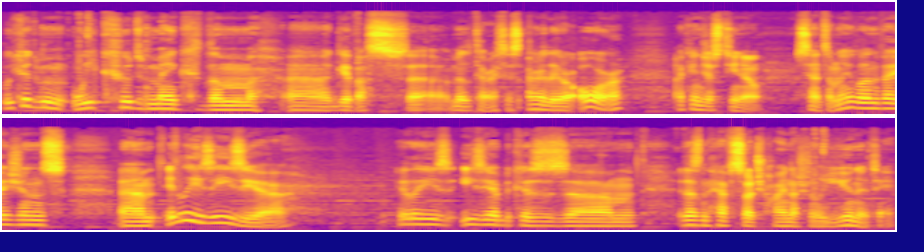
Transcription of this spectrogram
we could we could make them uh, give us uh, military access earlier, or I can just you know send some naval invasions. Um, Italy is easier. Italy is easier because um, it doesn't have such high national unity.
